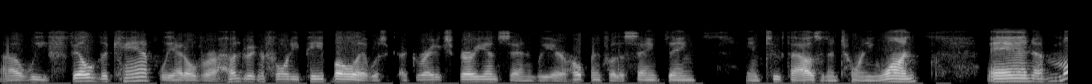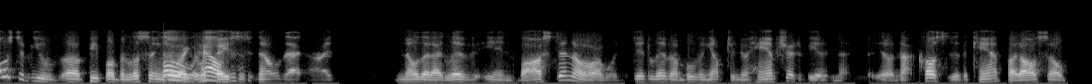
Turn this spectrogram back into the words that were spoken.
uh, we filled the camp. We had over 140 people. It was a great experience, and we are hoping for the same thing in 2021. And uh, most of you uh, people have been listening on oh, a regular Hal, basis is... know that I know that I live in Boston, or did live. I'm moving up to New Hampshire to be, you know, not closer to the camp, but also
